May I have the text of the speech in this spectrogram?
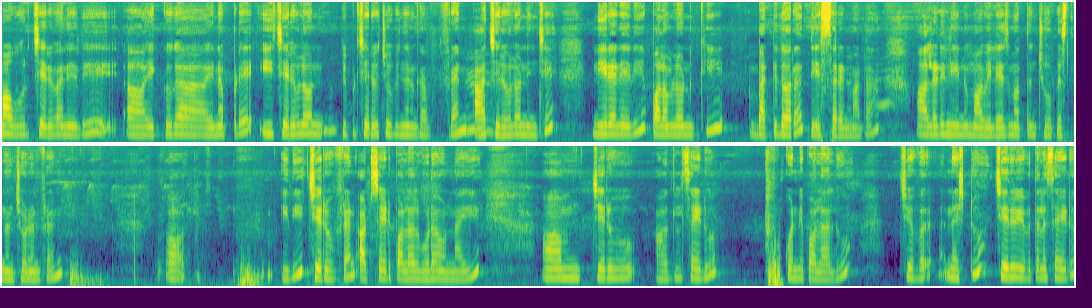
మా ఊరు చెరువు అనేది ఎక్కువగా అయినప్పుడే ఈ చెరువులో ఇప్పుడు చెరువు చూపించాను కదా ఫ్రెండ్ ఆ చెరువులో నుంచి నీరు అనేది పొలంలోనికి బట్టి ద్వారా తీస్తారనమాట ఆల్రెడీ నేను మా విలేజ్ మొత్తం చూపిస్తున్నాను చూడండి ఫ్రెండ్ ఇది చెరువు ఫ్రెండ్ అటు సైడ్ పొలాలు కూడా ఉన్నాయి. చెరువు అవతల సైడు కొన్ని పొలాలు చివ నెక్స్ట్ చెరువు యువతల సైడు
